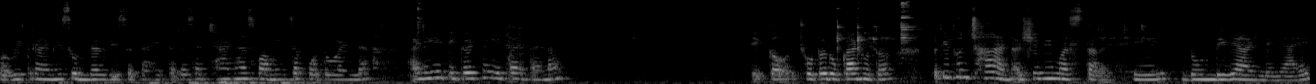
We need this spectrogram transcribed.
पवित्र आणि सुंदर दिसत आहे. तर असा छान हा स्वामींचा फोटो आणला आणि तिकडनं येता येताना एक छोटं दुकान होतं. तर तिथून छान असे मी मस्त हे दोन दिवे आणलेले आहेत.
